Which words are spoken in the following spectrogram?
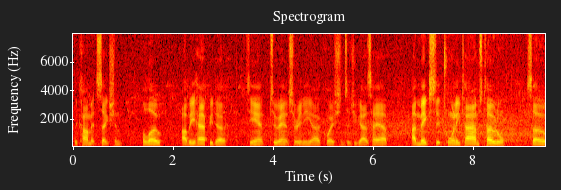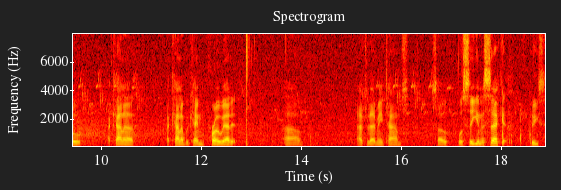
the comment section below. I'll be happy to, to, to answer any uh, questions that you guys have. I mixed it 20 times total so I kind of I kind of became a pro at it um, after that many times. So we'll see you in a second. Peace.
